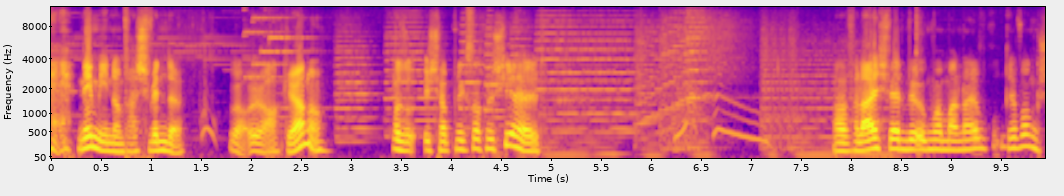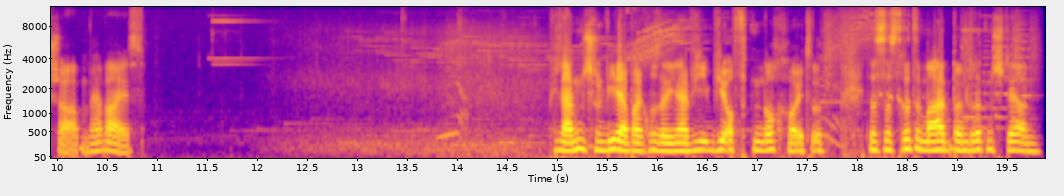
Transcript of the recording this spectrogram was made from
Hä, nimm ihn und verschwinde. Ja, ja, gerne. Also, ich habe nichts, was mich hier hält. Aber vielleicht werden wir irgendwann mal eine Revanche haben, wer weiß. Wir landen schon wieder bei Rosalina. Wie, wie oft noch heute? Das ist das dritte Mal beim dritten Stern.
